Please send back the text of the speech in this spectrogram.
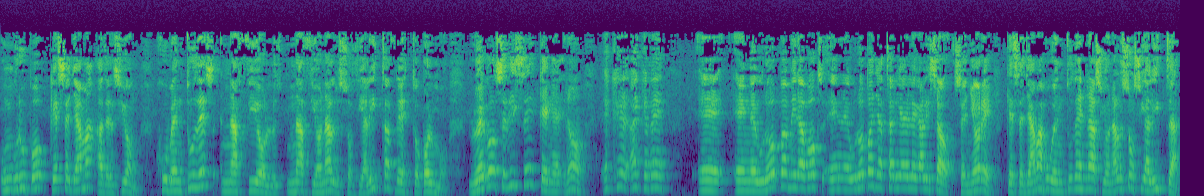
un grupo que se llama, atención, Juventudes Nacional Socialistas de Estocolmo. Luego se dice que en el- no, es que hay que ver eh, en Europa, mira Vox, en Europa ya estaría ilegalizado. Señores, que se llama Juventudes Nacional Socialistas,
